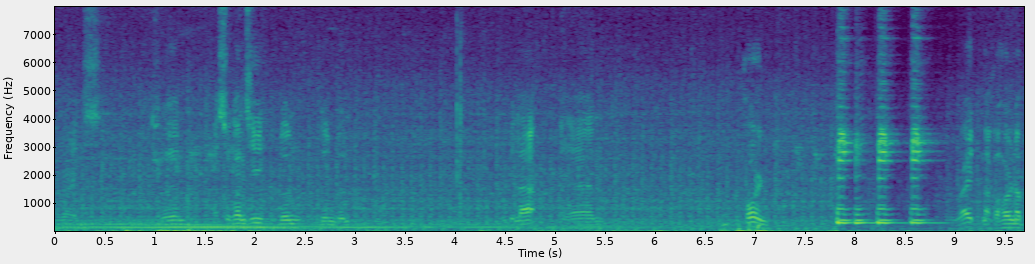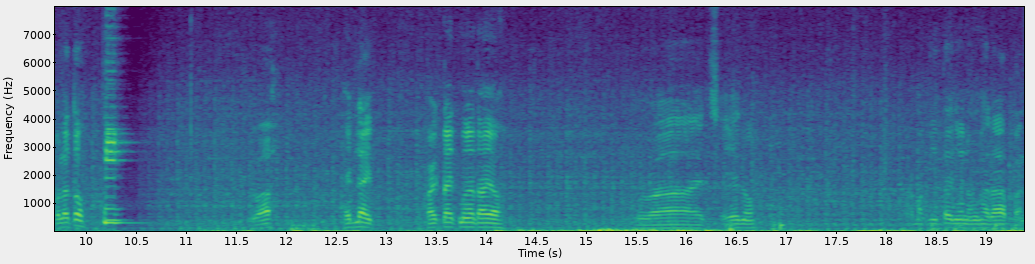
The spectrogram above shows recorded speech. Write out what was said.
Alright. So yan. As you can see, dun, dun, dun. Bila. Ayan. Horn. Alright, naka-horn na pala to. Diba? Headlight. Park light muna tayo. Alright. So, ayan o. Para makita nyo ng harapan.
